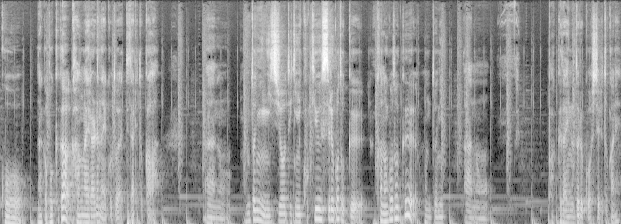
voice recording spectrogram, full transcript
こう、なんか僕が考えられないことをやってたりとか、あの、本当に日常的に呼吸するごとく、かのごとく、本当に、あの、莫大な努力をしてるとかね。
